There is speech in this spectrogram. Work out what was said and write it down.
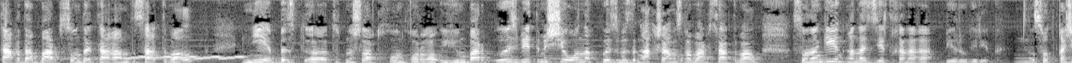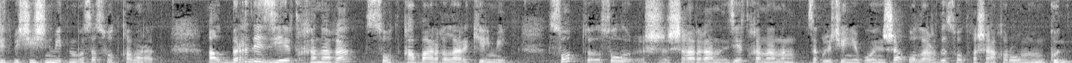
тағы да барып сондай тағамды сатып алып не біз тұтынушылар құқығын қорғау ұйым барып өз бетімізше оны өзіміздің ақшамызға барып сатып алып сонан кейін ғана зертханаға беру керек. Сотқа жетпей шешілмейтін болса сотқа барады. Ал бірде зертханаға сотқа барғылары келмейді. Сот сол шығарған зертхананың заключение бойынша оларды сотқа шақыруы мүмкін.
